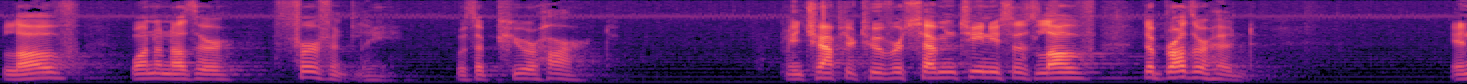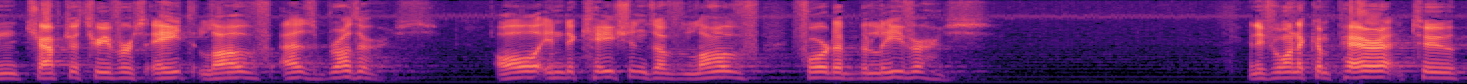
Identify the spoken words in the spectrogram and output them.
love one another fervently with a pure heart. In chapter 2, verse 17, he says, Love the brotherhood. In chapter 3, verse 8, love as brothers. All indications of love for the believers. And if you want to compare it to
